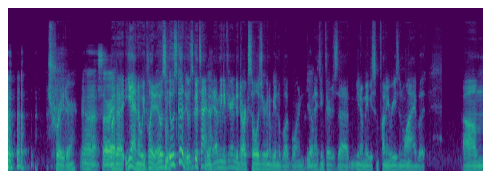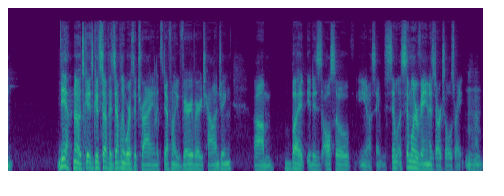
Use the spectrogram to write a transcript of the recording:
Traitor. yeah, sorry. But uh, yeah, no, we played it. It was it was good. It was a good time. Yeah. I mean, if you're into Dark Souls, you're gonna be into Bloodborne, Yep. and I think there's uh, you know maybe some funny reason why, but um, yeah, no, it's good. It's good stuff. It's definitely worth a try, and it's definitely very very challenging. Um, but it is also you know same similar similar vein as Dark Souls, right? Mhm. Um,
